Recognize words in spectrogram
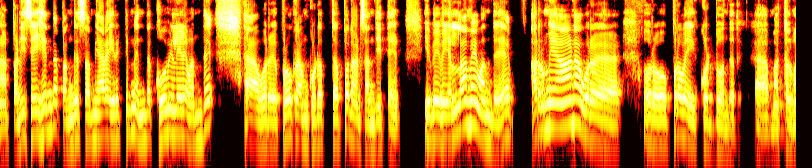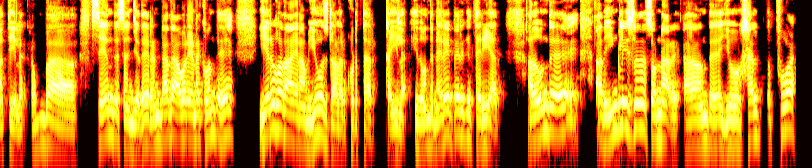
நான் பணி செய்கின்ற பங்கு சமையாராக இருக்கின்ற இந்த கோவிலில் வந்து ஒரு ப்ரோக்ராம் கொடுத்தப்போ நான் சந்தித்தேன். இப்போ இவை எல்லாமே வந்து அருமையான ஒரு ஒரு ஒப்புரவை கொண்டு வந்தது. மக்கள் மத்தியில். ரொம்ப சேர்ந்து செஞ்சது. ரெண்டாவது அவர் எனக்கு வந்து இருபதாயிரம் யூஎஸ் டாலர் கொடுத்தார் கையில். இது வந்து நிறைய பேருக்கு தெரியாது. அது வந்து அது இங்கிலீஷில் தான் சொன்னார். வந்து you help the poor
